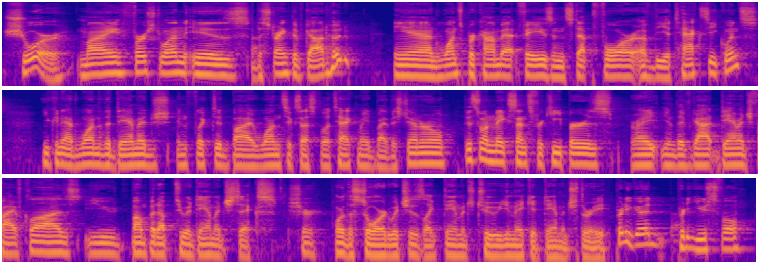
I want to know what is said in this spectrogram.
Sure. My first one is the Strength of Godhood. And once per combat phase in step four of the attack sequence, you can add one to the damage inflicted by one successful attack made by this general. This one makes sense for keepers, right? You know, they've got damage five claws, you bump it up to a damage six. Sure. Or the sword, which is like damage two, you make it damage three. Pretty good, pretty useful.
